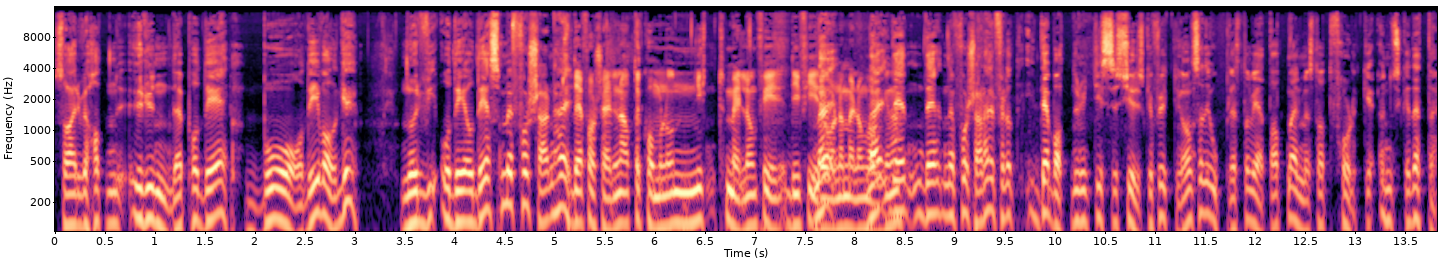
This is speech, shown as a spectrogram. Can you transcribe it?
så har vi hatt en runde på det. både både i valget Vi, og det er jo det som er forskjellen her. Så det er forskjellen at det kommer noe nytt mellom fire, de fire nei, årene mellom valgene? Nei, det, det er forskjellen her. for at I debatten rundt disse syriske flyktningene så er det opplest og vedtatt nærmest at folket ønsker dette.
